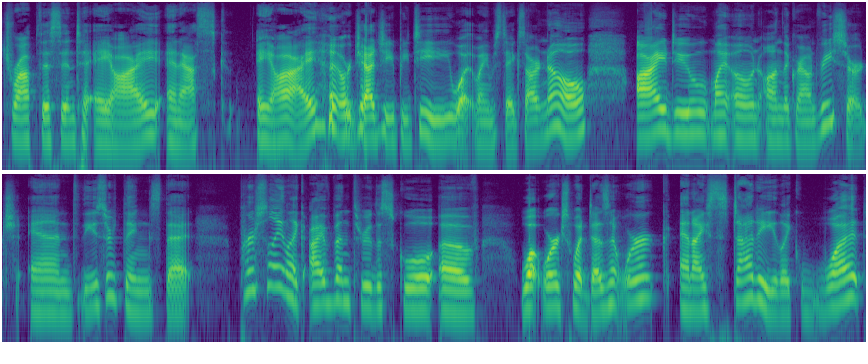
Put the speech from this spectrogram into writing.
drop this into AI and ask AI or ChatGPT what my mistakes are. No, I do my own on the ground research. And these are things that personally, like I've been through the school of what works, what doesn't work. And I study like what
